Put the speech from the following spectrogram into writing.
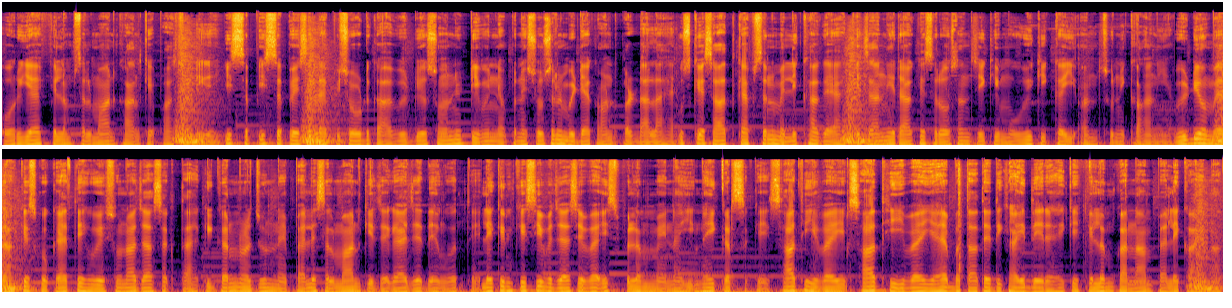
और यह फ़िल्म सलमान खान के पास चली गई। इस इस स्पेशल एपिसोड का वीडियो सोनी टीवी ने अपने सोशल मीडिया अकाउंट पर डाला है। उसके साथ कैप्शन में लिखा गया है कि जानी राकेश रोशन जी की मूवी की कई अनसुनी कहानियाँ। वीडियो में राकेश को कहते हुए सुना जा सकता है कि करण अर्जुन ने पहले सलमान की जगह अजय देवगन थे, लेकिन किसी वजह से वह इस फ़िल्म में नहीं नहीं कर सके। साथ ही वह, साथ ही वह यह बताते दिखाई दे रहे हैं कि फ़िल्म का नाम पहले कायनात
